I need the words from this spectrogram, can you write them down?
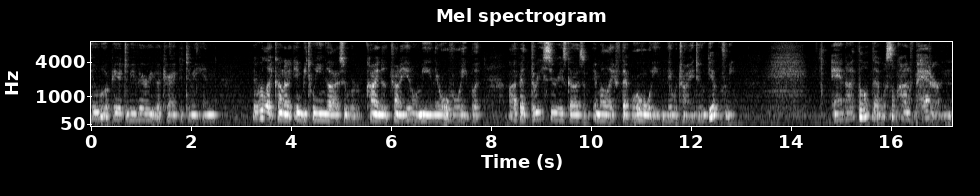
who appeared to be very attracted to me and they were like kind of in between guys who were kind of trying to hit on me and they were overweight but I've had three serious guys in my life that were overweight and they were trying to get with me. And I thought that was some kind of pattern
